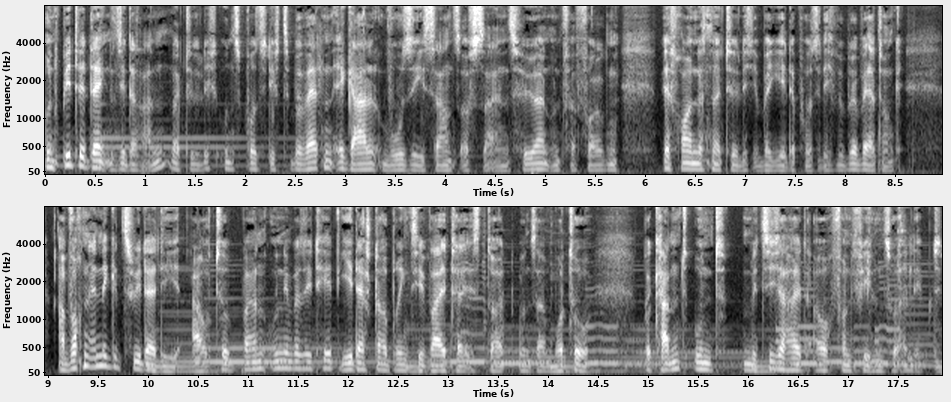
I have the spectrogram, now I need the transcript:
Und bitte denken Sie daran, natürlich uns positiv zu bewerten, egal wo Sie Sounds of Science hören und verfolgen. Wir freuen uns natürlich über jede positive Bewertung. Am Wochenende gibt es wieder die Autobahnuniversität. Jeder Stau bringt sie weiter, ist dort unser Motto. Bekannt und mit Sicherheit auch von vielen so erlebt.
